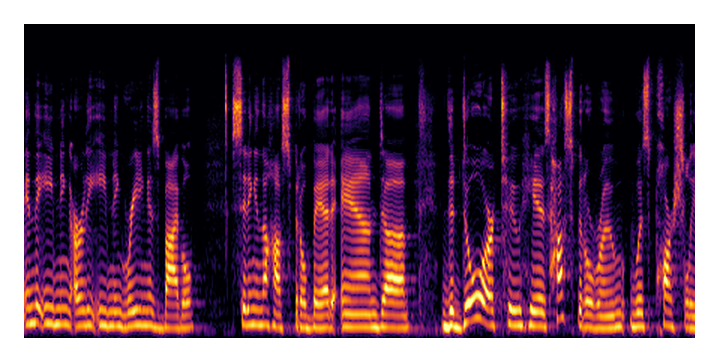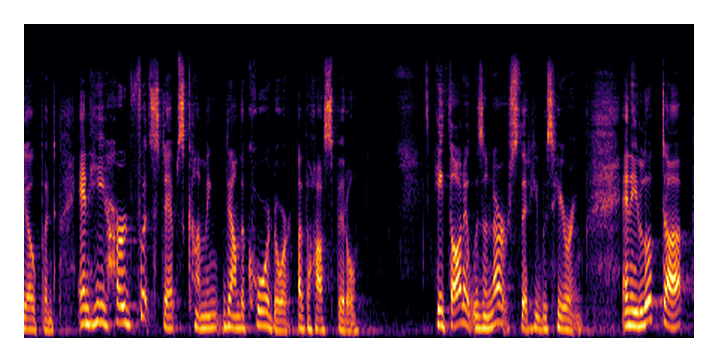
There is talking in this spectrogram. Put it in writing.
in the evening, early evening, reading his Bible, sitting in the hospital bed, and uh, the door to his hospital room was partially opened. And he heard footsteps coming down the corridor of the hospital. He thought it was a nurse that he was hearing. And he looked up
